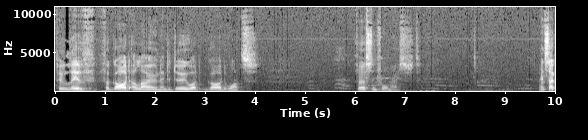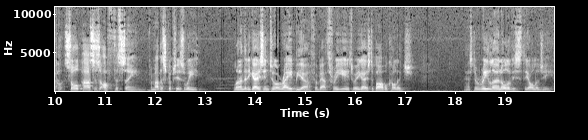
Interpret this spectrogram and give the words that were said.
to live for God alone and to do what God wants first and foremost. And so Saul passes off the scene. From other scriptures, we learn that he goes into Arabia for about three years, where he goes to Bible college. He has to relearn all of his theology.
